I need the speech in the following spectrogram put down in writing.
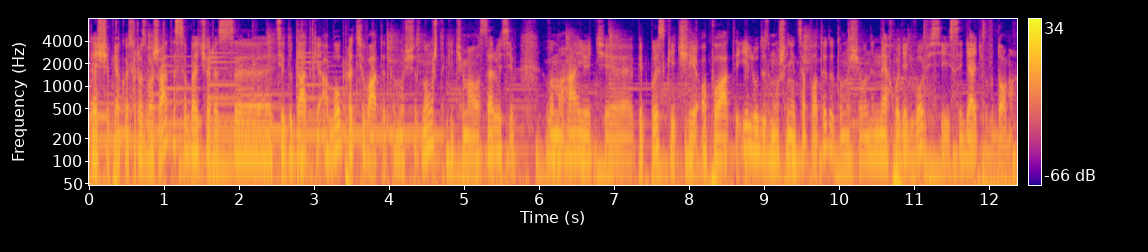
те, щоб якось розважати себе через е, ці додатки, або працювати, тому що знову ж таки чимало сервісів вимагають е, підписки чи оплати, і люди змушені це платити, тому що вони не ходять в офісі і сидять вдома.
